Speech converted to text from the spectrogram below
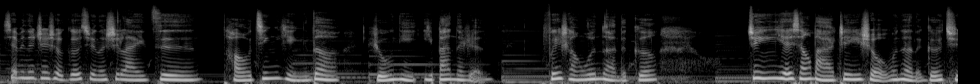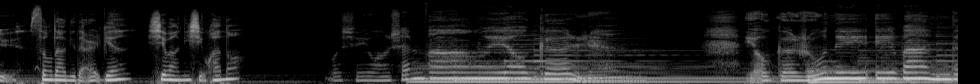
下面的这首歌曲呢，是来自陶晶莹的《如你一般的人》，非常温暖的歌。俊英也想把这一首温暖的歌曲送到你的耳边，希望你喜欢哦。我希望身旁有个人，有个如你一般的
